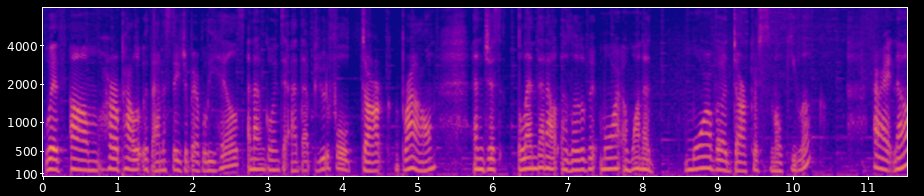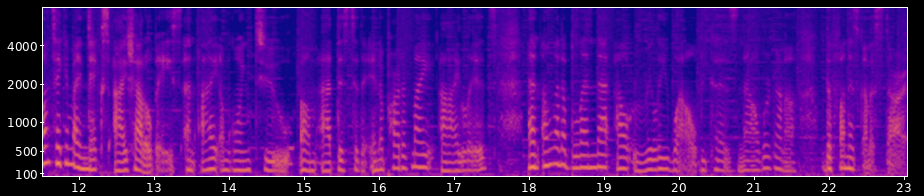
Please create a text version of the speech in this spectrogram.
with um, her palette with Anastasia Beverly Hills and I'm going to add that beautiful dark brown and just blend that out a little bit more. I want a more of a darker smoky look. All right, now I'm taking my NYX eyeshadow base and I am going to um, add this to the inner part of my eyelids and I'm gonna blend that out really well because now we're gonna, the fun is gonna start.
